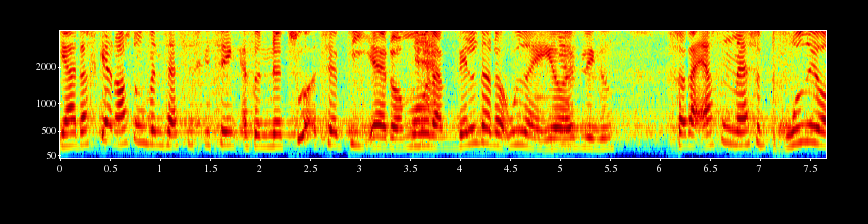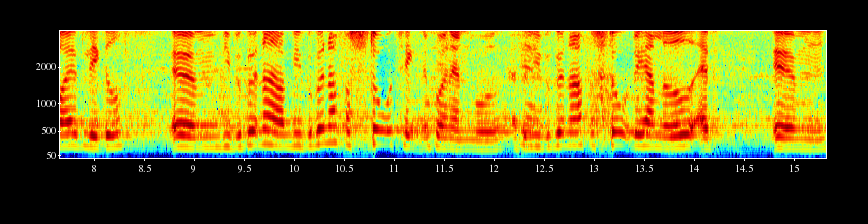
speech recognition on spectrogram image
Ja, der sker der også nogle fantastiske ting. Altså naturterapi er et område, ja. der vælter der ud af i øjeblikket. Så der er sådan en masse brud i øjeblikket. Øhm, vi, begynder, vi begynder at forstå tingene på en anden måde. Altså ja. vi begynder at forstå det her med, at, øhm,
